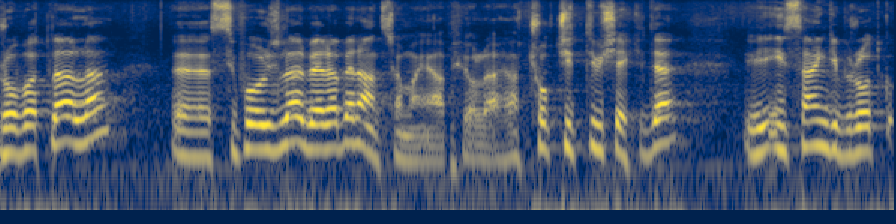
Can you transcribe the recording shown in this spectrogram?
robotlarla e, sporcular beraber antrenman yapıyorlar. Yani çok ciddi bir şekilde e, insan gibi ro-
